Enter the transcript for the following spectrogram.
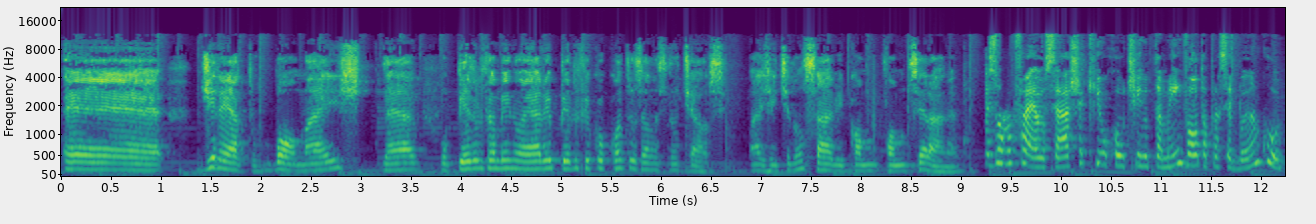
é, direto. Bom, mas né, o Pedro também não era e o Pedro ficou quantos anos no Chelsea? a gente não sabe como, como será, né? Mas o Rafael, você acha que o Coutinho também volta para ser banco?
